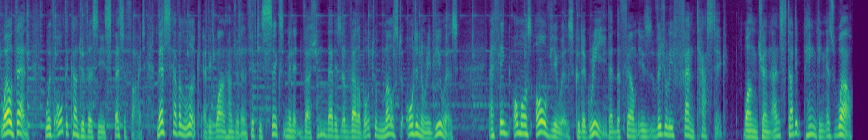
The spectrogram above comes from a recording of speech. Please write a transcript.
Well, then, with all the controversies specified, let's have a look at the 156 minute version that is available to most ordinary viewers. I think almost all viewers could agree that the film is visually fantastic. Wang Quan'an studied painting as well,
